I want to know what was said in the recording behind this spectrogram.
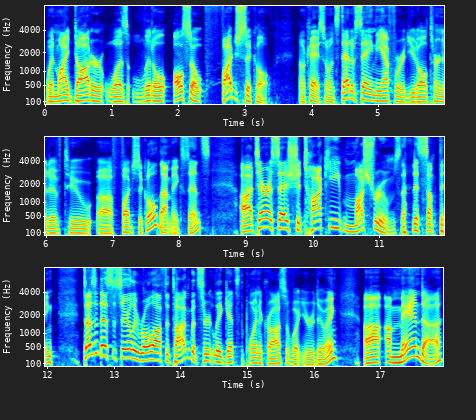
when my daughter was little. Also, fudgesicle. Okay, so instead of saying the F word, you'd alternative to uh, fudgesicle. That makes sense. Uh, Tara says shiitake mushrooms. That is something doesn't necessarily roll off the tongue, but certainly gets the point across of what you're doing. Uh, Amanda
